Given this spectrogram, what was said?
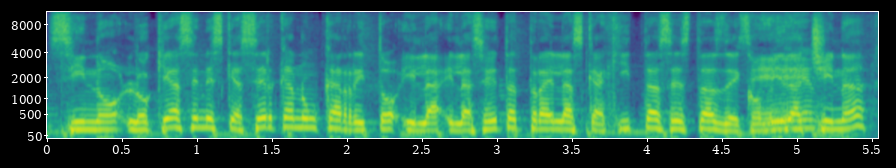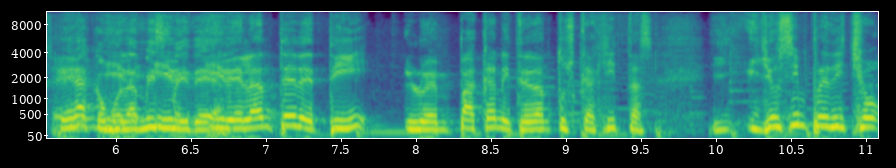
Sino lo que hacen es que acercan un carrito y la, y la señorita trae las cajitas estas de comida china. sí. Era como Y- la misma y- idea. Y delante de ti lo empacan y te dan tus cajitas. Y, y yo siempre he dicho,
